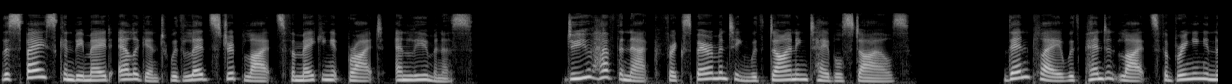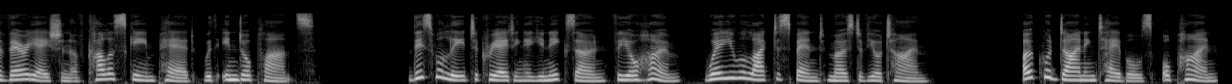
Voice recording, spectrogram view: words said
The space can be made elegant with LED strip lights for making it bright and luminous. Do you have the knack for experimenting with dining table styles? Then play with pendant lights for bringing in the variation of color scheme paired with indoor plants. This will lead to creating a unique zone for your home where you will like to spend most of your time. Oakwood dining tables or pine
